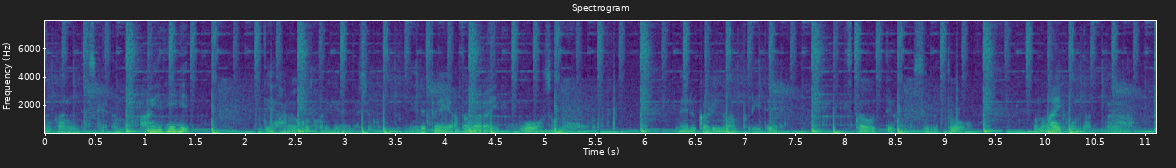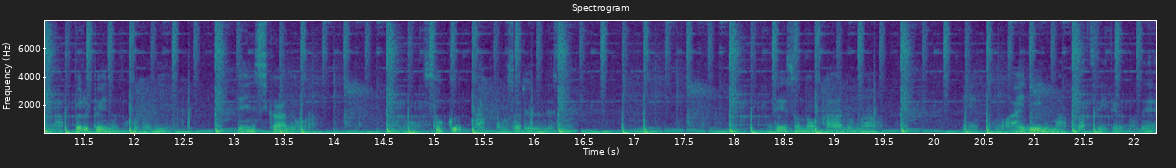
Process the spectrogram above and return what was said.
のがあるんですけれども ID で払うことができるんですよ。メルペイ後払いをそのメルカリのアプリで使うっていうふうにするとこの iPhone だったら Apple Pay のところに電子カードがあの即発行されるんですね。でそのカードが、えーと、ID にマークがついてるので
